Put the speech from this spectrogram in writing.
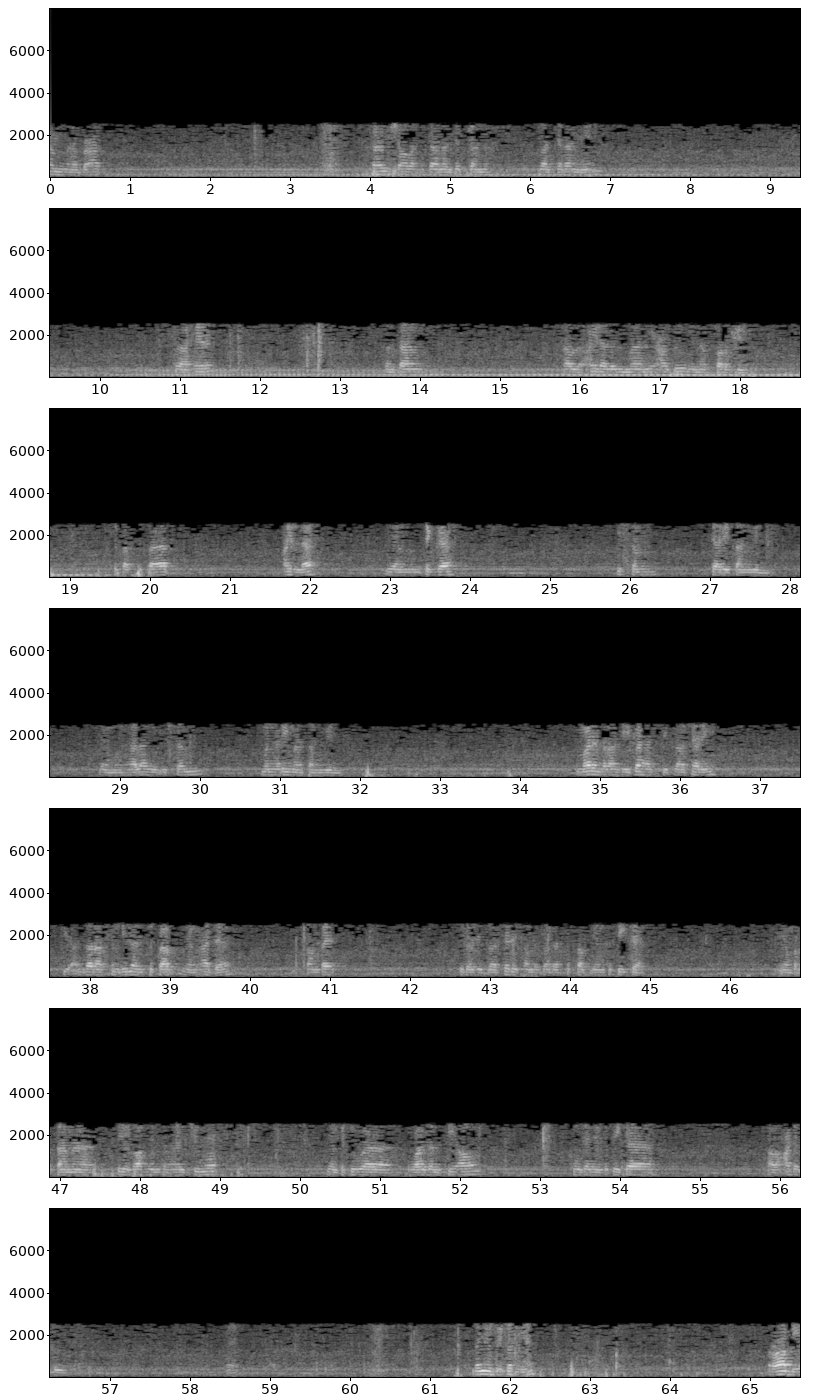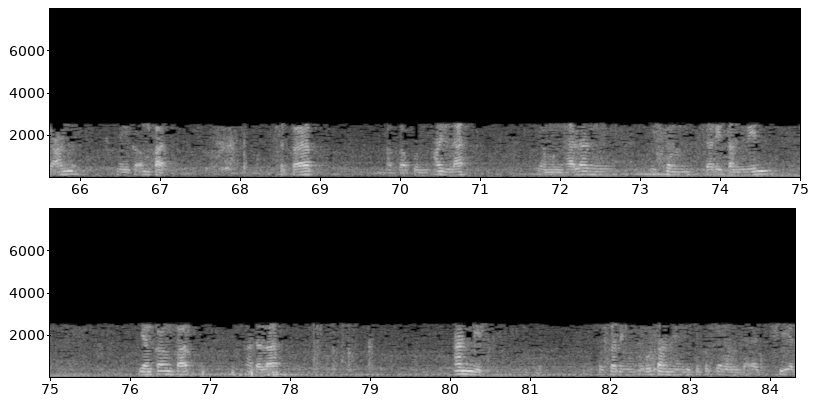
أما بعد فإن شاء الله تعالى جدا لا ترمي terakhir tentang al-ilalul mani'atu minat farfi sebab-sebab ilah yang mencegah ism dari tanwin yang menghalangi ism menerima tanwin. Kemarin telah dibahas dipelajari di antara sembilan sebab yang ada sampai sudah dipelajari sampai pada sebab yang ketiga. Yang pertama sirah untuk al-jumuh yang kedua wazan fi'al. Kemudian yang ketiga al adadu dan yang berikutnya rabi'an yang keempat. Sebab ataupun ilah yang menghalangi isim dari tanwin. Yang keempat adalah anis sesuai dengan urutan yang disebutkan dalam ayat syair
